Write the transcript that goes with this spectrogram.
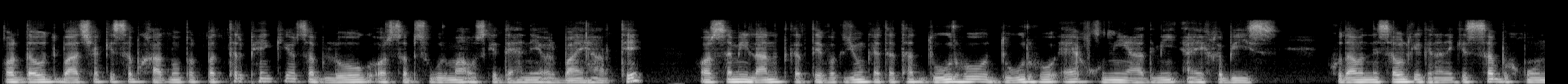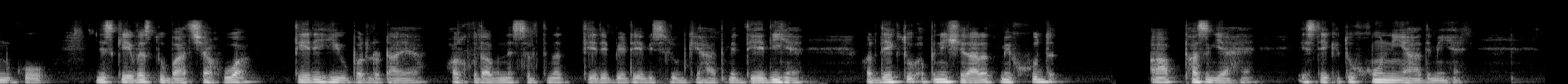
और दाऊद बादशाह के सब खादमों पर पत्थर फेंके और सब लोग और सब सूरमा उसके दहने और बाएँ हाथ थे। और समी लानत करते वक्त यूँ कहता था, दूर हो दूर हो ए खूनी आदमी ए खबीस। खुदावंद ने सऊल के घराने के सब खून को, जिसके एवज तू बादशाह हुआ, तेरे ही ऊपर लुटाया। और खुदावन ने सल्तनत तेरे बेटे अबिसलूम के हाथ में दे दी है। और देख तू अपनी शरारत में खुद आप फंस गया है, इसलिए कि तू खूनी आदमी है।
